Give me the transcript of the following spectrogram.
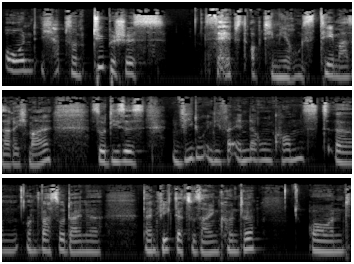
und ich habe so ein typisches Selbstoptimierungsthema, sage ich mal. So dieses, wie du in die Veränderung kommst ähm, und was so deine dein Weg dazu sein könnte. Und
